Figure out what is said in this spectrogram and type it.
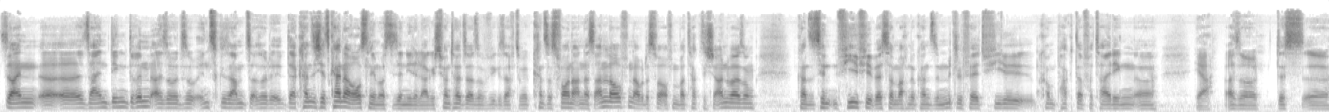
sein, äh, sein Ding drin. Also so insgesamt, also da kann sich jetzt keiner rausnehmen aus dieser Niederlage. Ich fand halt, also wie gesagt, du kannst das vorne anders anlaufen, aber das war offenbar taktische Anweisung. Du kannst es hinten viel, viel besser machen. Du kannst im Mittelfeld viel kompakter verteidigen. Äh, ja, also das äh,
